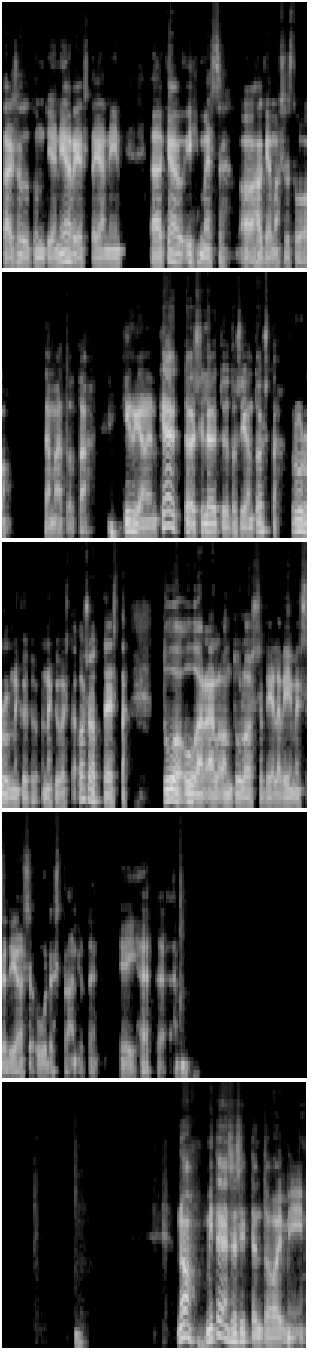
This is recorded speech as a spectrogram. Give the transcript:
tai satutuntien järjestäjä, niin käy ihmeessä hakemassa tuo tämä tota, kirjainen käyttöön. Se löytyy tosiaan tuosta ruudulla näkyvästä osoitteesta. Tuo URL on tulossa vielä viimeisessä diassa uudestaan, joten ei hätää. No, miten se sitten toimii?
